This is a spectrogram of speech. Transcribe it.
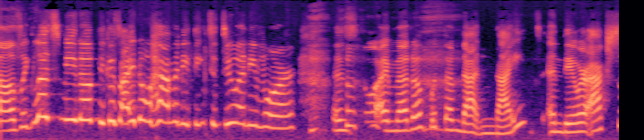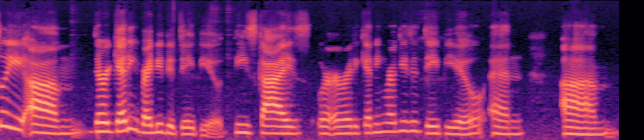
i was like let's meet up because i don't have anything to do anymore and so i met up with them that night and they were actually um, they were getting ready to debut these guys were already getting ready to debut and um,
